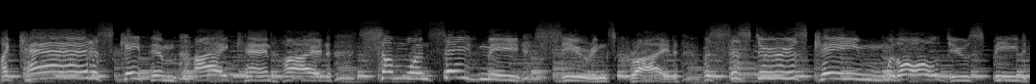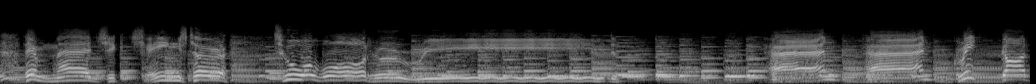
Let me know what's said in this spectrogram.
I can't escape him. I can't hide. Someone save me, Syrinx cried. Her sisters came with all due speed. Their magic changed her to a water reed. Pan, Pan, Greek god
